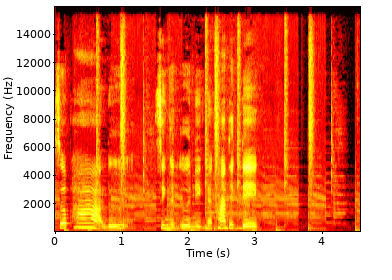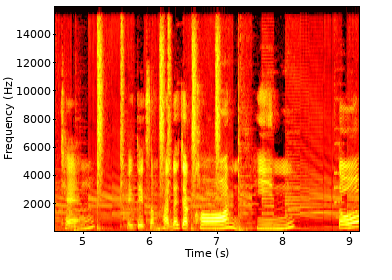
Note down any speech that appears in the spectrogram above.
เสื้อผ้าหรือสิ่งอื่นๆอีกนะคะเด็กๆ แข็งเด็กๆสัมผัสได้จากค้อน หิน โต๊ะ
